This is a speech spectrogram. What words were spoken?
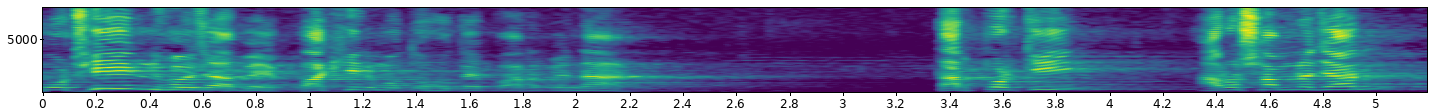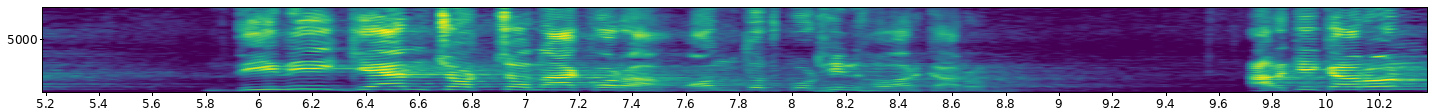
কঠিন হয়ে যাবে, পাখির মতো হতে পারবে না। তারপর কি? আরও সামনে যান। দিনই জ্ঞান চর্চা না করা অন্তর কঠিন হওয়ার কারণ। আর কি কারণ?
